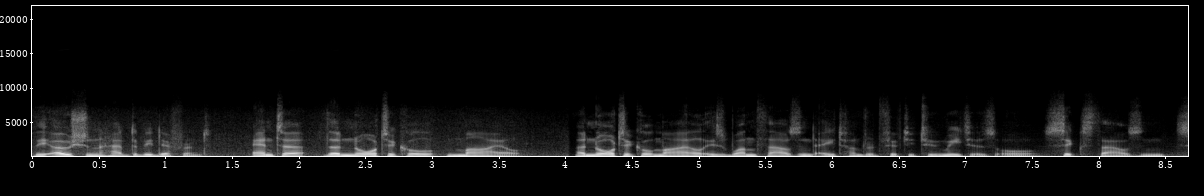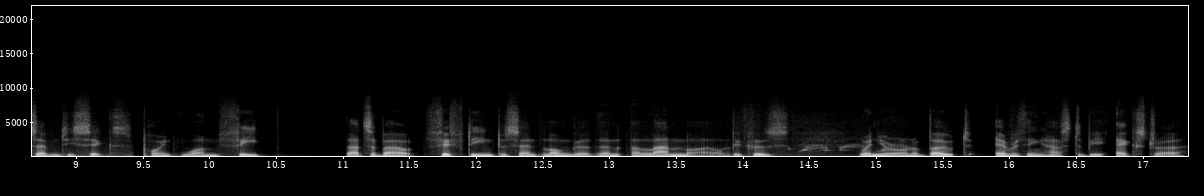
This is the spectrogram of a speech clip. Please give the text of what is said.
the ocean had to be different. Enter the nautical mile. A nautical mile is 1,852 meters, or 6,076.1 feet. That's about 15% longer than a land mile, because when you're on a boat, everything has to be extra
